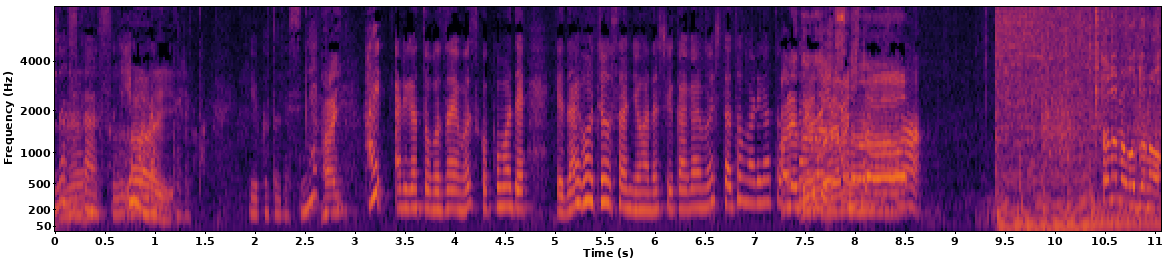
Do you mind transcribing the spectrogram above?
なスタンスに今なってると。いうことですね、はい、はい、ありがとうございます。ここまで、えー、大傍聴さんにお話伺いました。どうもありがとうございました。北野誠の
